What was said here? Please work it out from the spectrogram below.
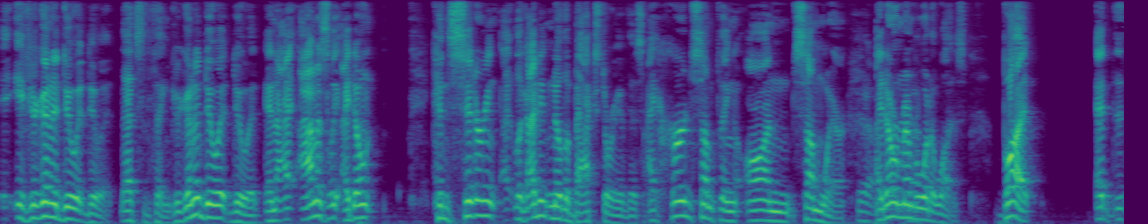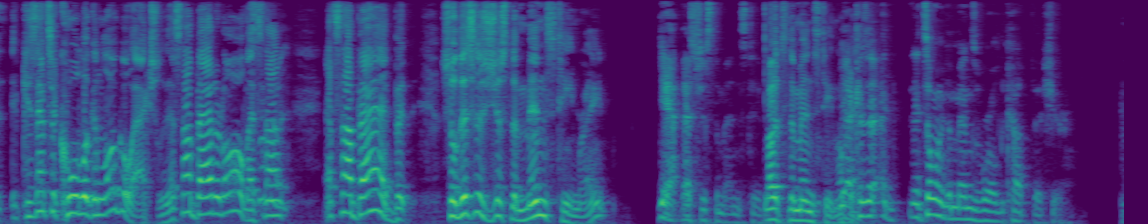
if you're going to do it, do it. That's the thing. If you're going to do it, do it. And I honestly, I don't. considering look i didn't know the backstory of this i heard something on somewhere Yeah. i don't remember what it was but because that's a cool looking logo actually that's not bad at all that's not that's not bad but so this is just the men's team right Yeah, that's just the men's team. oh it's the men's team Yeah, okay. because uh, it's only the men's World Cup this year.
